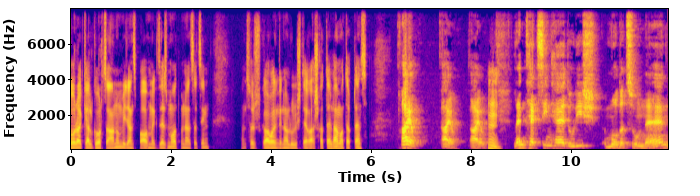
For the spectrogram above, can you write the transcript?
որակյալ գործ անում, իրանց պահում եք ձեզ մոտ, մնացածին ոնց որ կարող են գնալ ուրիշ տեղ աշխատել, հա, մոտապ տենց։ Այո, այո, այո։ Lentex-ին հետ ուրիշ մոդացումն են,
